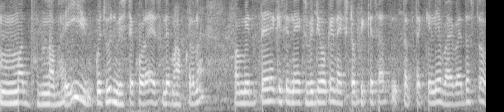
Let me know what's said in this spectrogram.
मत भूलना भाई। कुछ कुछ मिस्टेक हो रहा है इसलिए माफ़ करना। और मिलते हैं किसी नेक्स्ट वीडियो के नेक्स्ट टॉपिक के साथ। तब तक के लिए बाय बाय दोस्तों।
